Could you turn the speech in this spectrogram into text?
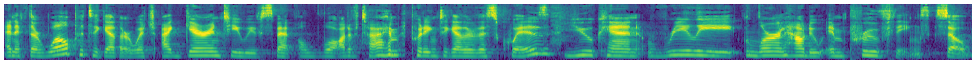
And if they're well put together, which I guarantee we've spent a lot of time putting together this quiz, you can really learn how to improve things. So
